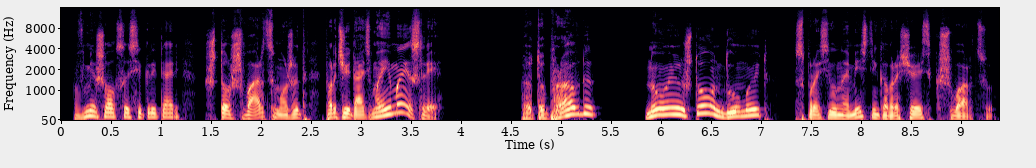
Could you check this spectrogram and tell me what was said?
— вмешался секретарь, «что Шварц может прочитать мои мысли». «Это правда? Ну и что он думает?» — спросил наместник, обращаясь к Шварцу.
